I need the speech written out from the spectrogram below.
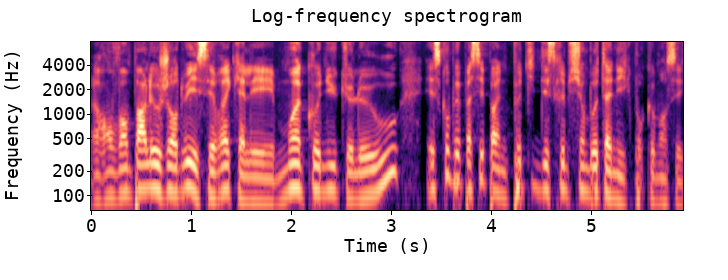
Alors on va en parler aujourd'hui et c'est vrai qu'elle est moins connue que le hou. Est-ce qu'on peut passer par une petite description botanique pour commencer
